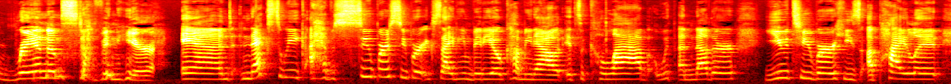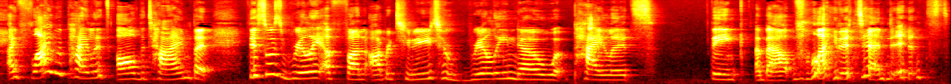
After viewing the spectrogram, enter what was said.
random stuff in here. And next week, I have a super, super exciting video coming out. It's a collab with another YouTuber. He's a pilot. I fly with pilots all the time, but this was really a fun opportunity to really know what pilots think about flight attendants.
